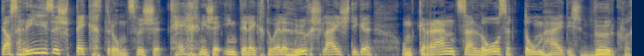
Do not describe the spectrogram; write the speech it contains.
das Riesenspektrum zwischen technischen, intellektuellen Höchstleistungen und grenzenloser Dummheit ist wirklich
